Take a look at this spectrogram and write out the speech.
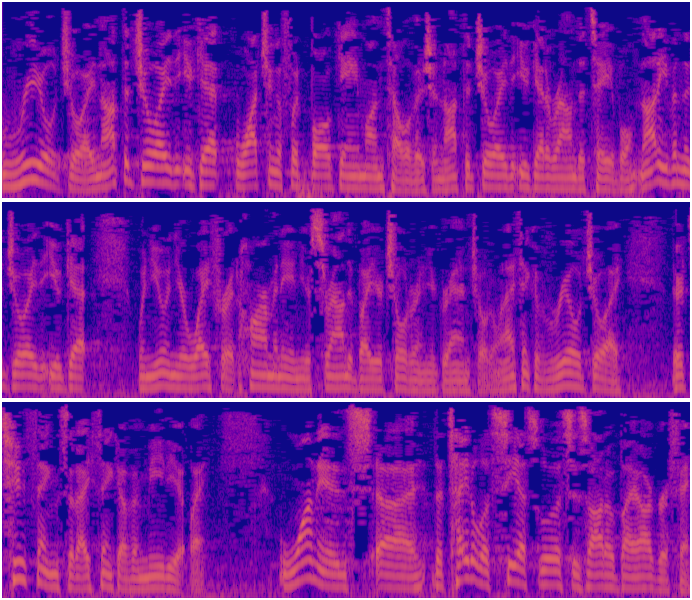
real joy, not the joy that you get watching a football game on television, not the joy that you get around a table, not even the joy that you get when you and your wife are at harmony and you're surrounded by your children and your grandchildren. When I think of real joy, there are two things that I think of immediately. One is uh, the title of C.S. Lewis's autobiography.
